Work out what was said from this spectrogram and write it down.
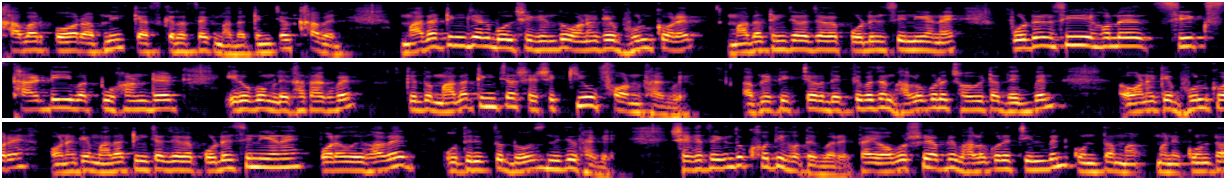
খাবার পর আপনি ক্যাসকারাসেক মাদার টিংচার খাবেন। মাদার টিংচার বলছি কিন্তু অনেকে ভুল করে মাদার টিংচারের জায়গায় পোটেন্সি নিয়ে নেয়। পোটেন্সি হলে সিক্স থার্টি বা টু হান্ড্রেড এরকম লেখা থাকবে, কিন্তু মাদার টিংচার শেষে কিউ ফর্ম থাকবে। আপনি পিকচার দেখতে পাচ্ছেন, ভালো করে ছবিটা দেখবেন। অনেকে ভুল করে, অনেকে মাদার টিংচার জায়গায় পোটেন্সি নিয়ে নেয়, পরে ওইভাবে অতিরিক্ত ডোজ নিতে থাকে। সেক্ষেত্রে কিন্তু ক্ষতি হতে পারে। তাই অবশ্যই আপনি ভালো করে চিনবেন কোনটা মানে কোনটা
